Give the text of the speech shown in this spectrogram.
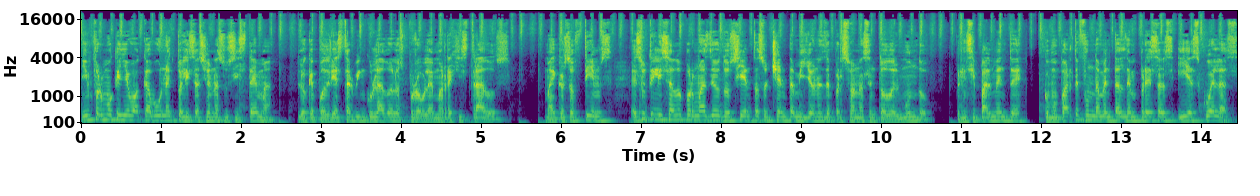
informó que llevó a cabo una actualización a su sistema, lo que podría estar vinculado a los problemas registrados. Microsoft Teams es utilizado por más de 280 millones de personas en todo el mundo, principalmente como parte fundamental de empresas y escuelas,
